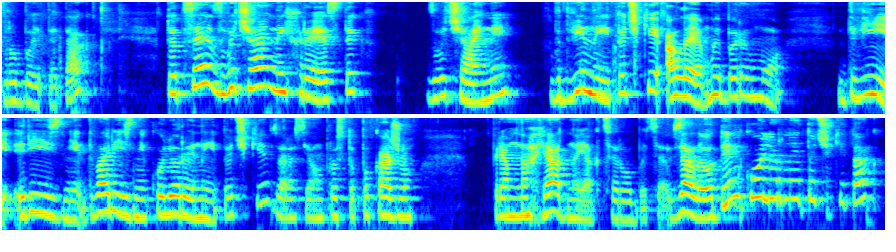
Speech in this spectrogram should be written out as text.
зробити, так? То це звичайний хрестик, звичайний, в дві ниточки, але ми беремо дві різні, два різні кольори ниточки. Зараз я вам просто покажу прям наглядно, як це робиться. Взяли один колір ниточки, так?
